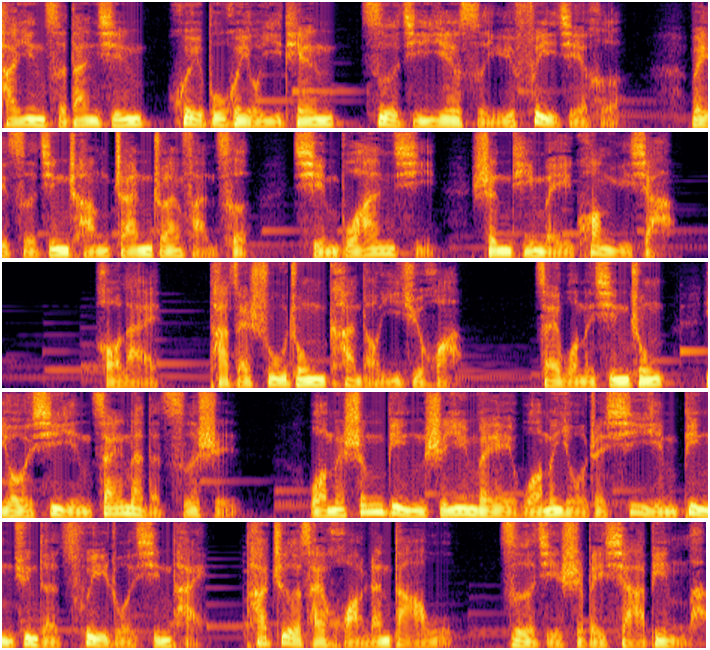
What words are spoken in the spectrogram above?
他因此担心会不会有一天自己也死于肺结核，为此经常辗转反侧，寝不安息，身体每况愈下。后来他在书中看到一句话：“在我们心中有吸引灾难的磁石，我们生病是因为我们有着吸引病菌的脆弱心态。”他这才恍然大悟，自己是被吓病了。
